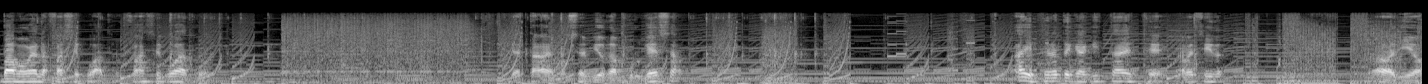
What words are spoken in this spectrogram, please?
Vamos a ver la fase 4. Fase 4. Ya está, hemos servido de hamburguesa. Ay, espérate que aquí está este. A ver si... Oh, Dios.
